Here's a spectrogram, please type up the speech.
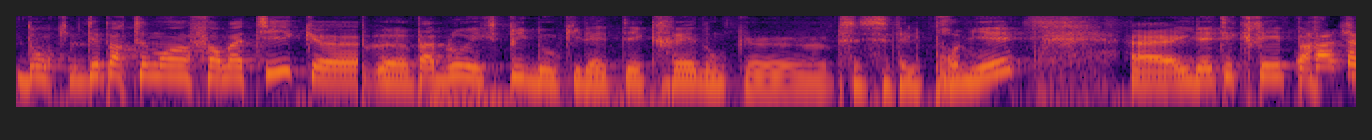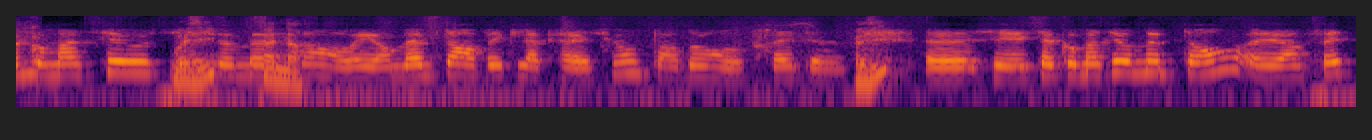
donc, département informatique, Pablo explique donc qu'il a été créé, donc c'était le premier. Euh, il a été créé par. Bah, ça a commencé aussi en même temps, oui, en même temps avec la création, pardon Fred. Euh, ça a commencé en même temps et en fait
